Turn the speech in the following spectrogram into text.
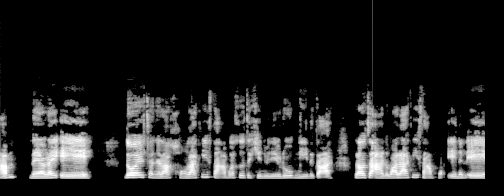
3 แล้วได้ a โดยสัญลักษณ์ของรากที่ 3 ก็คือจะเขียนอยู่ในรูปนี้นะจ๊ะ เราจะอ่านว่ารากที่ 3 ของ a นั่นเอง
